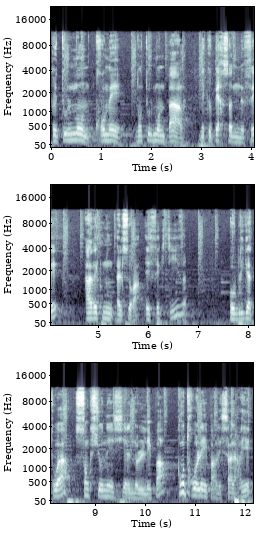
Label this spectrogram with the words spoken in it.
que tout le monde promet, dont tout le monde parle, mais que personne ne fait. Avec nous, elle sera effective, obligatoire, sanctionnée si elle ne l'est pas, contrôlée par les salariés.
